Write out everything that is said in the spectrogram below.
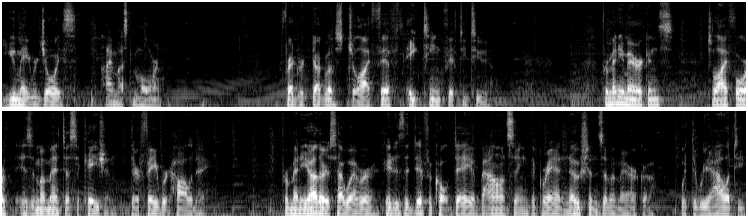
You may rejoice, I must mourn. Frederick Douglass, July 5, 1852. For many Americans, July 4th is a momentous occasion, their favorite holiday. For many others, however, it is a difficult day of balancing the grand notions of America with the reality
